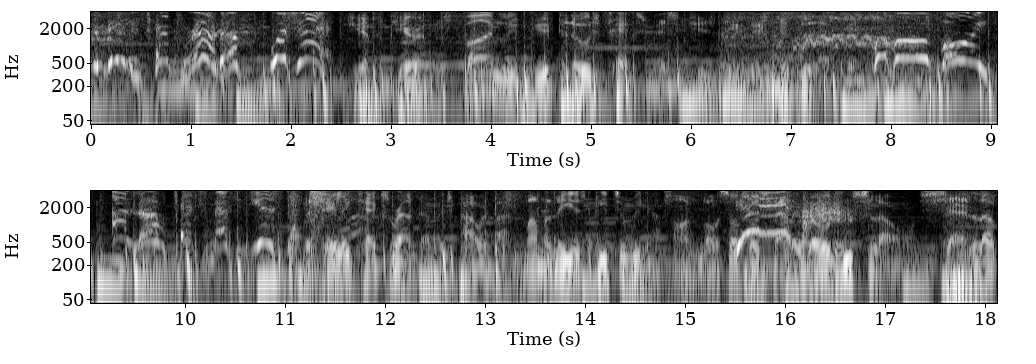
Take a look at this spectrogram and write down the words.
The Daily Text Roundup? What's that? Jeff and Jeremy finally get to those text messages they've been neglecting. Oh, boy! I love text messages. The Daily Text Roundup is powered by Mama Leah's Pizzeria on Los Osos Valley Road in Slow. Saddle up,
